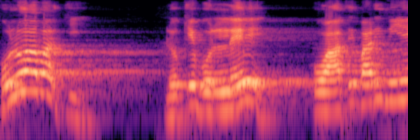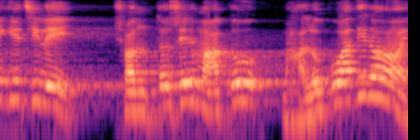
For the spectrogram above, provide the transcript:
হলো আবার কি? লোকে বললে, পোয়াতে বাড়ি নিয়ে গিয়েছিলে সন্তোষের মা তো ভালো পোয়াতি নয়,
